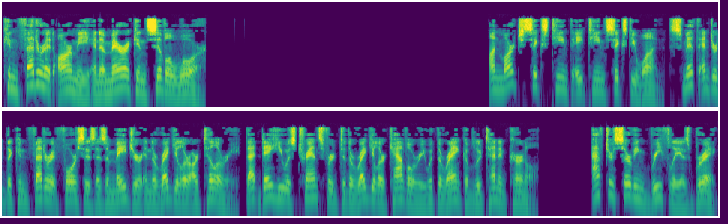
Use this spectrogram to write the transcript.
Confederate Army and American Civil War On March 16, 1861, Smith entered the Confederate forces as a major in the regular artillery. That day he was transferred to the regular cavalry with the rank of lieutenant colonel. After serving briefly as Brig.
